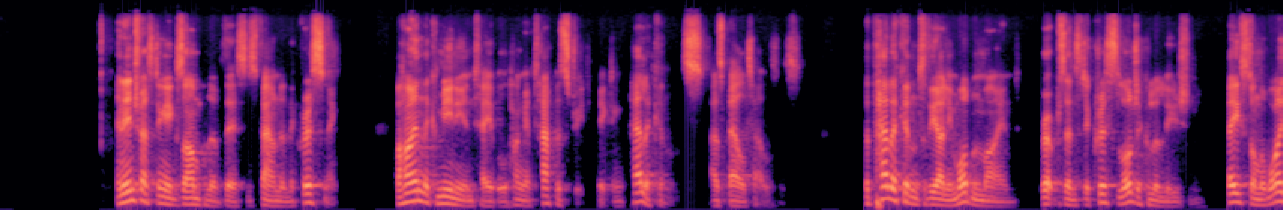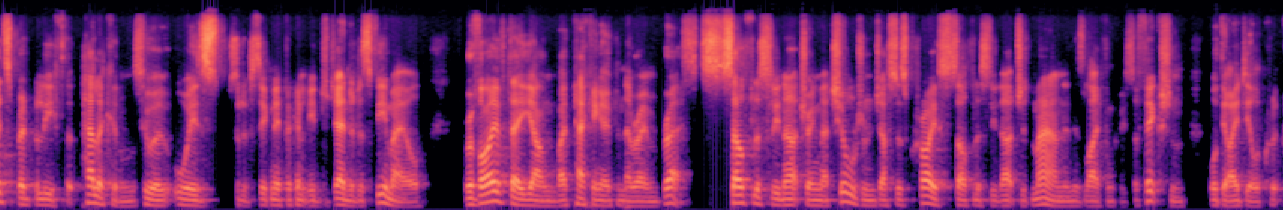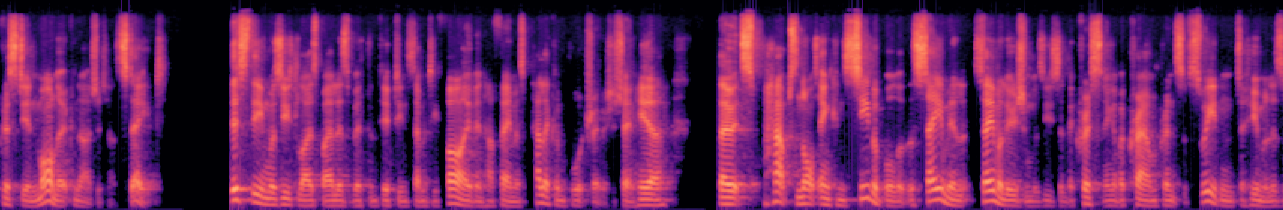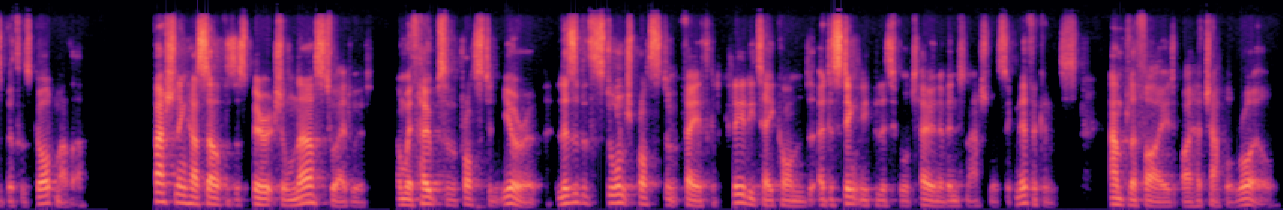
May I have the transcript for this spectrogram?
An interesting example of this is found in the christening. Behind the communion table hung a tapestry depicting pelicans, as Bell tells us. The pelican, to the early modern mind, represented a Christological illusion based on the widespread belief that pelicans, who are always sort of significantly gendered as female, revived their young by pecking open their own breasts, selflessly nurturing their children just as Christ selflessly nurtured man in his life and crucifixion, or the ideal Christian monarch nurtured her state. This theme was utilized by Elizabeth in 1575 in her famous pelican portrait, which is shown here, though it's perhaps not inconceivable that the same, same illusion was used in the christening of a crown prince of Sweden to whom Elizabeth was godmother. Fashioning herself as a spiritual nurse to Edward, and with hopes of a Protestant Europe, Elizabeth's staunch Protestant faith could clearly take on a distinctly political tone of international significance, amplified by her chapel royal.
